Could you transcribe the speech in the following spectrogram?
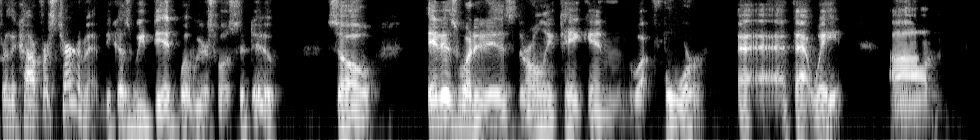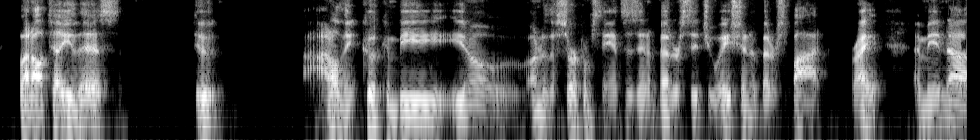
for the conference tournament because we did what we were supposed to do. So it is what it is. They're only taking what four at, at that weight. Um, but I'll tell you this, dude. I don't think Cook can be, you know, under the circumstances in a better situation, a better spot, right? I mean, uh,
